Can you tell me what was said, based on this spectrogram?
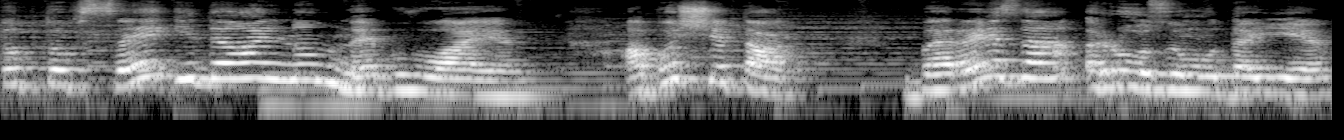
Тобто все ідеально не буває. Або ще так: береза розуму дає.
